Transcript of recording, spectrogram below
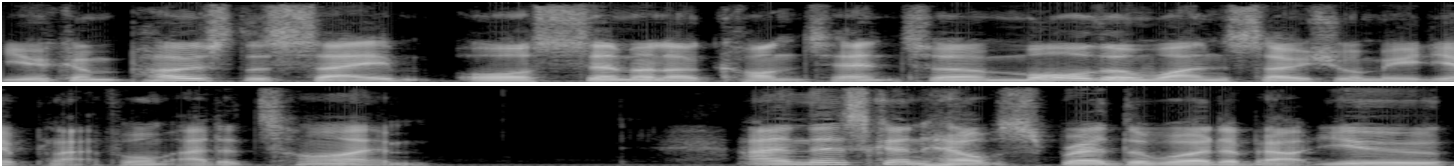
You can post the same or similar content to more than one social media platform at a time. And this can help spread the word about you,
